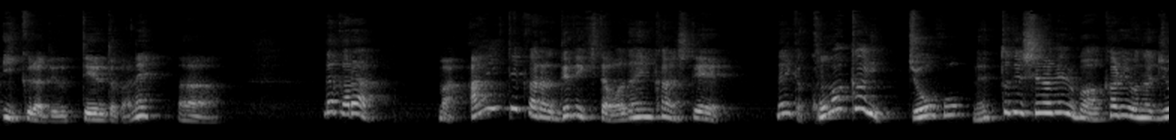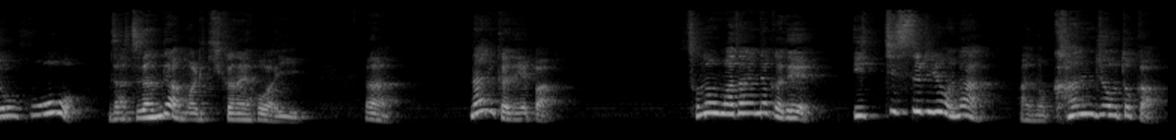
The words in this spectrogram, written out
いくらで売っているとかね、うん、だから、まあ、相手から出てきた話題に関して何か細かい情報ネットで調べれば分かるような情報を雑談ではあまり聞かない方がいい、うん、何かねやっぱその話題の中で一致するようなあの感情とか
